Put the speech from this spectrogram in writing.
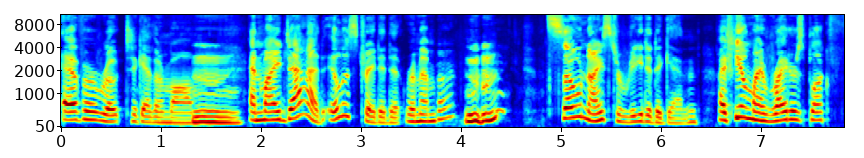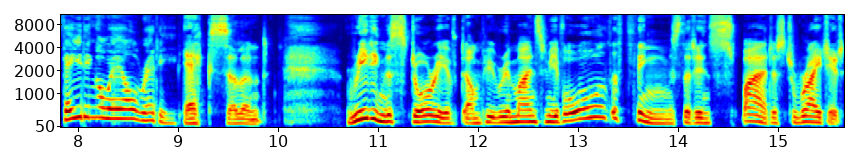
ever wrote together, Mom. Mm. And my dad illustrated it, remember? Mm-hmm. It's so nice to read it again. I feel my writer's block fading away already. Excellent. Reading the story of Dumpy reminds me of all the things that inspired us to write it.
